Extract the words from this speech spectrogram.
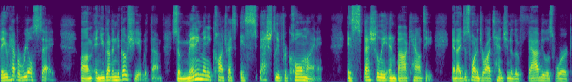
They have a real say. Um, and you got to negotiate with them. So many, many contracts, especially for coal mining, especially in Ba County. And I just want to draw attention to the fabulous work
